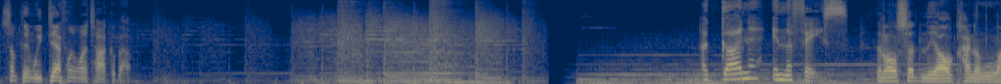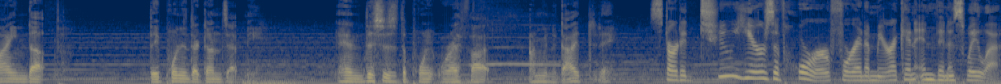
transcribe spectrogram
Something we definitely want to talk about. A gun in the face. Then all of a sudden, they all kind of lined up. They pointed their guns at me. And this is the point where I thought, I'm going to die today. Started two years of horror for an American in Venezuela.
